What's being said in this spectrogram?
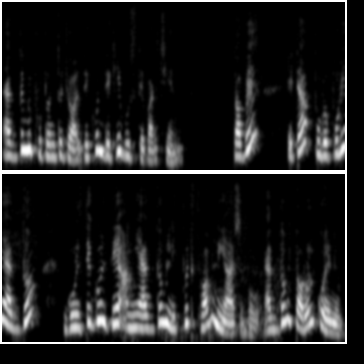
একদমই ফুটন্ত জল, দেখুন, দেখেই বুঝতে পারছেন। তবে এটা পুরোপুরি একদম গুলতে গুলতে আমি একদম লিকুইড ফর্ম নিয়ে আসব, একদম তরল করে নেব।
